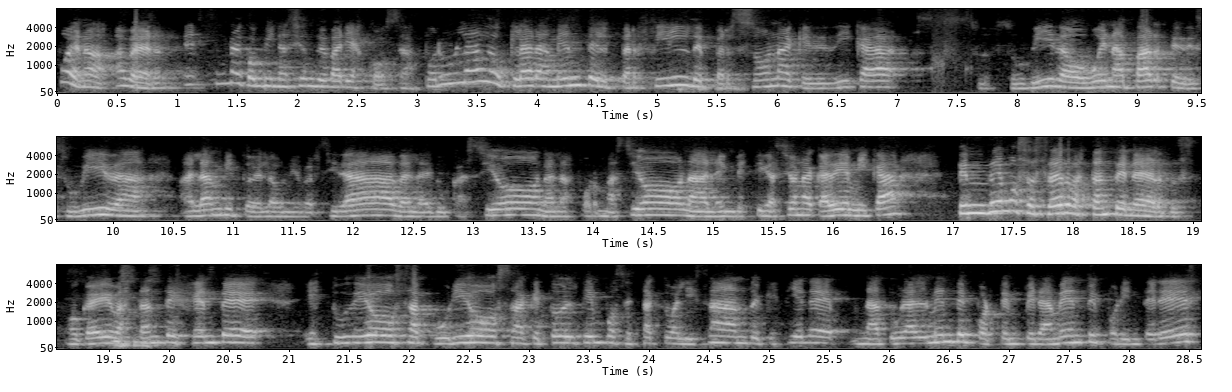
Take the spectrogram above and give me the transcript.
Bueno, a ver, es una combinación de varias cosas. Por un lado, claramente el perfil de persona que dedica su, vida o buena parte de su vida al ámbito de la universidad, a la educación, a la formación, a la investigación académica, tendemos a ser bastante nerds, ¿ok? Bastante gente estudiosa, curiosa, que todo el tiempo se está actualizando y que tiene naturalmente por temperamento y por interés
